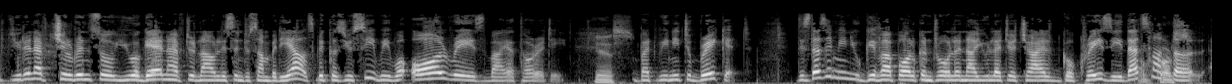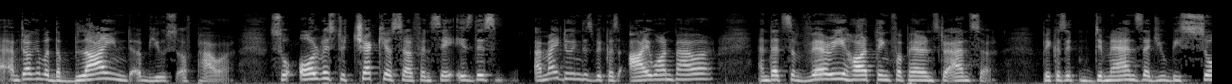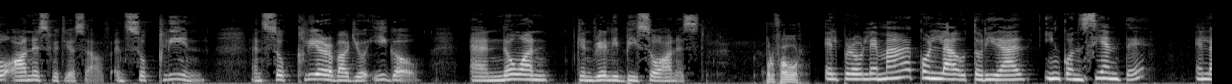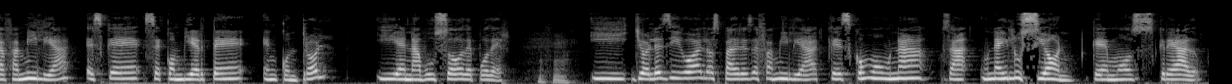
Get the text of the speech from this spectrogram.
you didn't have children, so you again have to now listen to somebody else because you see, we were all raised by authority, Yes. but we need to break it. This doesn't mean you give up all control and now you let your child go crazy. That's Of not course. the. I'm talking about the blind abuse of power. So always to check yourself and say, is this? Am I doing this because I want power? And that's a very hard thing for parents to answer because it demands that you be so honest with yourself and so clean and so clear about your ego. And no one can really be so honest. Por favor. El problema con la autoridad inconsciente en la familia es que se convierte en control y en abuso de poder. Y yo les digo a los padres de familia que es como una, o sea, una ilusión que hemos creado.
